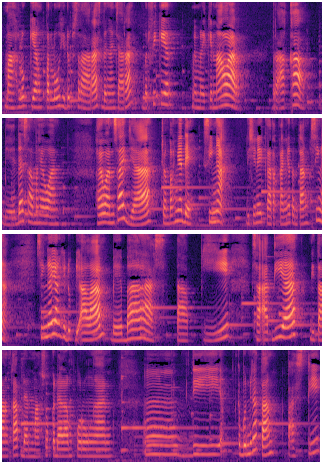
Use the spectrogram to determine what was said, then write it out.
makhluk yang perlu hidup selaras dengan cara berpikir, memiliki nalar, berakal, beda sama hewan. Hewan saja, contohnya deh, singa. Di sini dikatakannya tentang singa Singa yang hidup di alam bebas, tapi saat dia ditangkap dan masuk ke dalam kurungan hmm, di kebun binatang, pasti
